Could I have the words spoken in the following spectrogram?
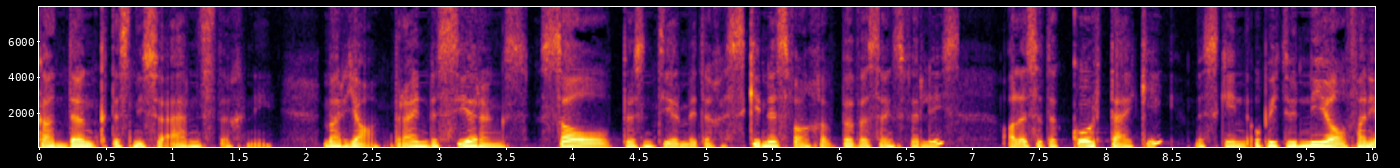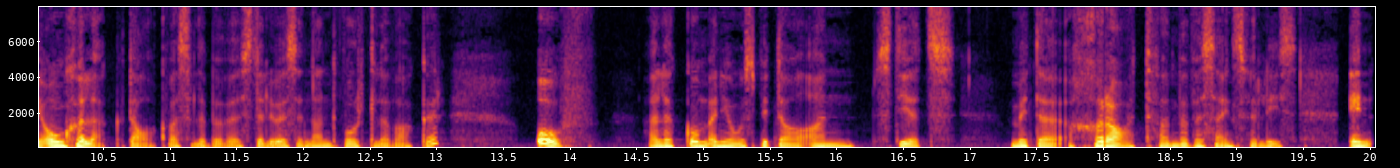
kan dink dis nie so ernstig nie. Maar ja, breinbeserings sal presenteer met 'n geskiedenis van bewussynsverlies al is dit 'n kort tydjie, miskien op die toneel van die ongeluk, dalk was hulle bewusteloos en dan word hulle wakker of hulle kom in die hospitaal aan steeds met 'n graad van bewussynsverlies en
